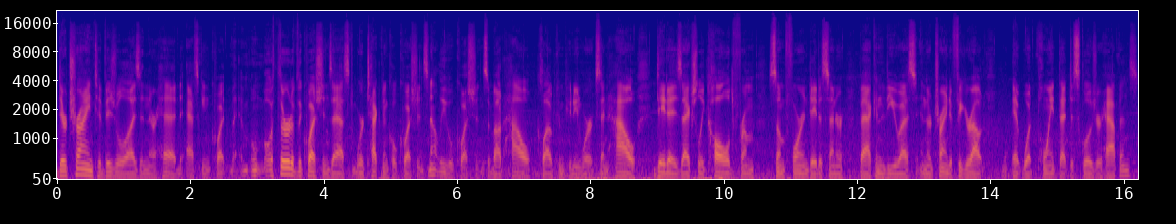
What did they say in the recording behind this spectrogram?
they're trying to visualize in their head, asking a third of the questions asked were technical questions, not legal questions about how cloud computing works and how data is actually called from some foreign data center back into the US. And they're trying to figure out at what point that disclosure happens.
